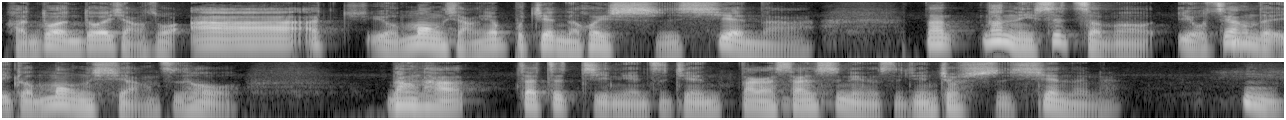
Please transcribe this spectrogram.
很多人都会想说啊，有梦想又不见得会实现、啊。那那你是怎么有这样的一个梦想之后，让他？在这几年之间，大概三四年的时间就实现了呢。嗯，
